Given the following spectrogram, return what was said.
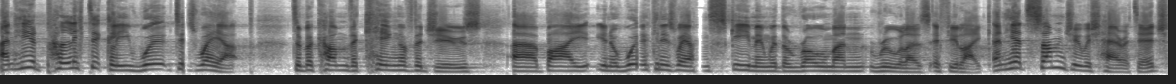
and he had politically worked his way up to become the king of the jews uh, by you know, working his way up and scheming with the Roman rulers, if you like. And he had some Jewish heritage,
